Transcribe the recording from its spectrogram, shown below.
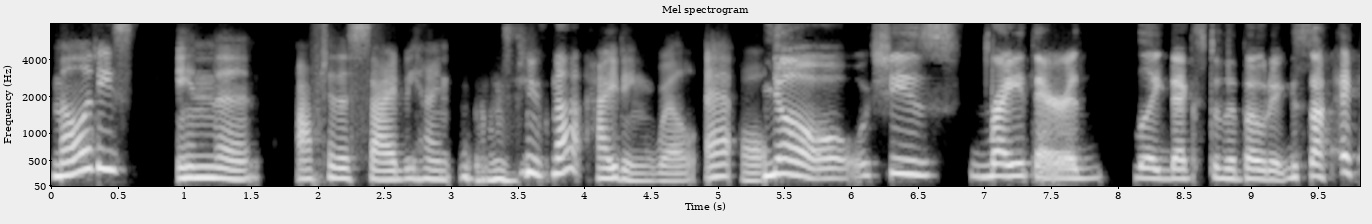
Melody's in the off to the side behind. she's not hiding well at all. No, she's right there, like next to the boating sign.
